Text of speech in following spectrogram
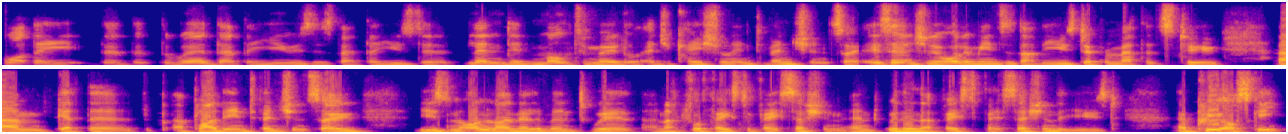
What they, the, the, the word that they use is that they used a blended multimodal educational intervention. So essentially, all it means is that they use different methods to um, get the apply the intervention. So used an online element with an actual face-to-face session, and within that face-to-face session, they used a pre-OSCE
